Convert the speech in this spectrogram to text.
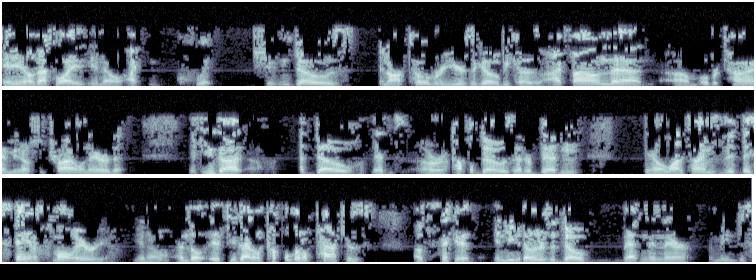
And you know, that's why, you know, I quit shooting does in October years ago because I found that um over time, you know, through trial and error that if you got a doe that's or a couple does that are bedding, you know, a lot of times they, they stay in a small area, you know, and if you got a couple little patches of thicket and you know there's a doe bedding in there, I mean, just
